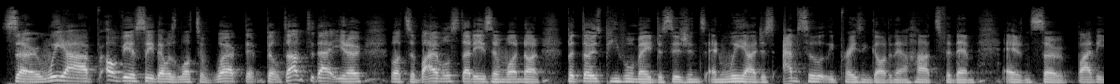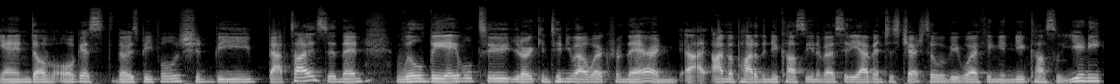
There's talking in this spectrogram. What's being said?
So we are obviously there was lots of work that built up to that, you know, lots of Bible studies and whatnot. But those people made decisions, and we are just absolutely praising God in our hearts for them. And so by the end of August, those people should be baptized, and then we'll be able to, you know, continue our work from there. And I, I'm a part of the Newcastle University Adventist Church, so we'll be working in Newcastle Uni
